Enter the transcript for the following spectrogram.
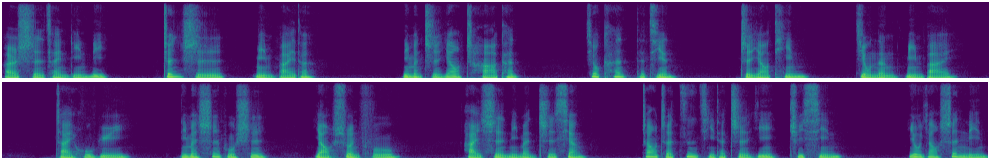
而是在灵里真实明白的。你们只要查看，就看得见；只要听，就能明白。在乎于你们是不是要顺服，还是你们只想照着自己的旨意去行？又要圣灵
